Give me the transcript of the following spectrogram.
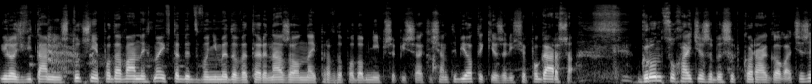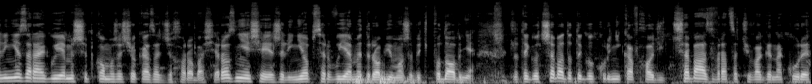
ilość witamin sztucznie podawanych, no i wtedy dzwonimy do weterynarza, on najprawdopodobniej przepisze jakiś antybiotyk, jeżeli się pogarsza. Grunt, słuchajcie, żeby szybko reagować. Jeżeli nie zareagujemy szybko, może się okazać, że choroba się rozniesie. Jeżeli nie obserwujemy drobiu, może być podobnie. Dlatego trzeba do tego kurnika wchodzić, trzeba zwracać uwagę na kury.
